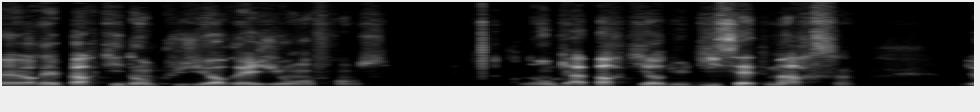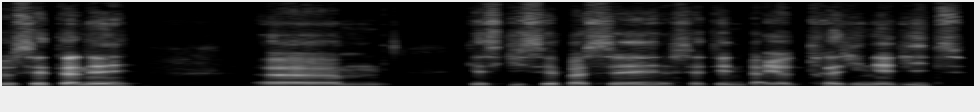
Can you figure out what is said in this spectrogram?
réparties dans plusieurs régions en France. Donc, à partir du 17 mars de cette année, euh, qu'est-ce qui s'est passé? C'était une période très inédite.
